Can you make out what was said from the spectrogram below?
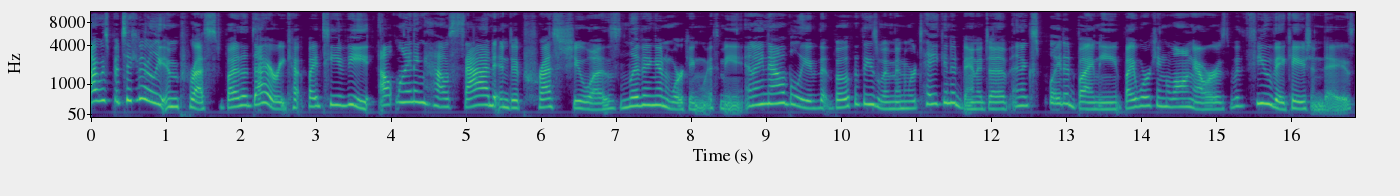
I was particularly impressed by the diary kept by TV, outlining how sad and depressed she was living and working with me, and I now believe that both of these women were taken advantage of and exploited by me by working long hours with few vacation days.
